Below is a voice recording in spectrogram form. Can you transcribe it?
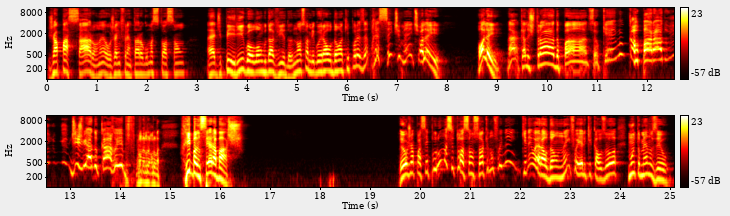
já passaram, né, ou já enfrentaram alguma situação é, de perigo ao longo da vida. Nosso amigo Iraldão aqui, por exemplo, recentemente, olha aí, olha aí, né, aquela estrada, pá, não sei o quê, carro parado, desviar do carro e ribanceira abaixo. Eu já passei por uma situação só que não foi nem que nem o Heraldão, nem foi ele que causou, muito menos eu.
